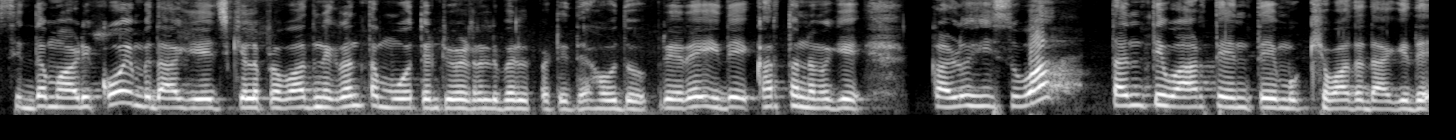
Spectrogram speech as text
ಸಿದ್ಧ ಮಾಡಿಕೋ ಎಂಬುದಾಗಿ ಎಜ್ಕೆಲ ಪ್ರವಾದನೆ ಗ್ರಂಥ ಮೂವತ್ತೆಂಟು ಏಳರಲ್ಲಿ ಬರೆಯಲ್ಪಟ್ಟಿದೆ. ಹೌದು ಪ್ರೇರೇ, ಇದೇ ಕರ್ತ ನಮಗೆ ಕಳುಹಿಸುವ ತಂತಿ ವಾರ್ತೆಯಂತೆ ಮುಖ್ಯವಾದದ್ದಾಗಿದೆ.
